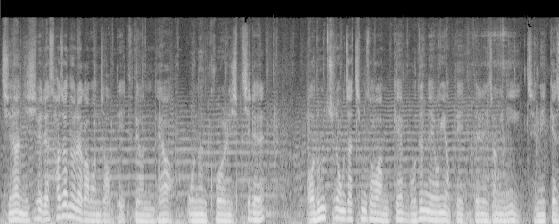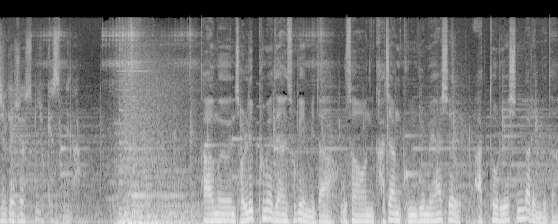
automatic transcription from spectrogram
지난 20일에 사전 의뢰가 먼저 업데이트 되었는데요. 오는 9월 27일 어둠 추종자 침소와 함께 모든 내용이 업데이트될 예정이니 재미있게 즐겨주셨으면 좋겠습니다. 다음은 전리품에 대한 소개입니다. 우선 가장 궁금해하실 아토르의 신발입니다.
